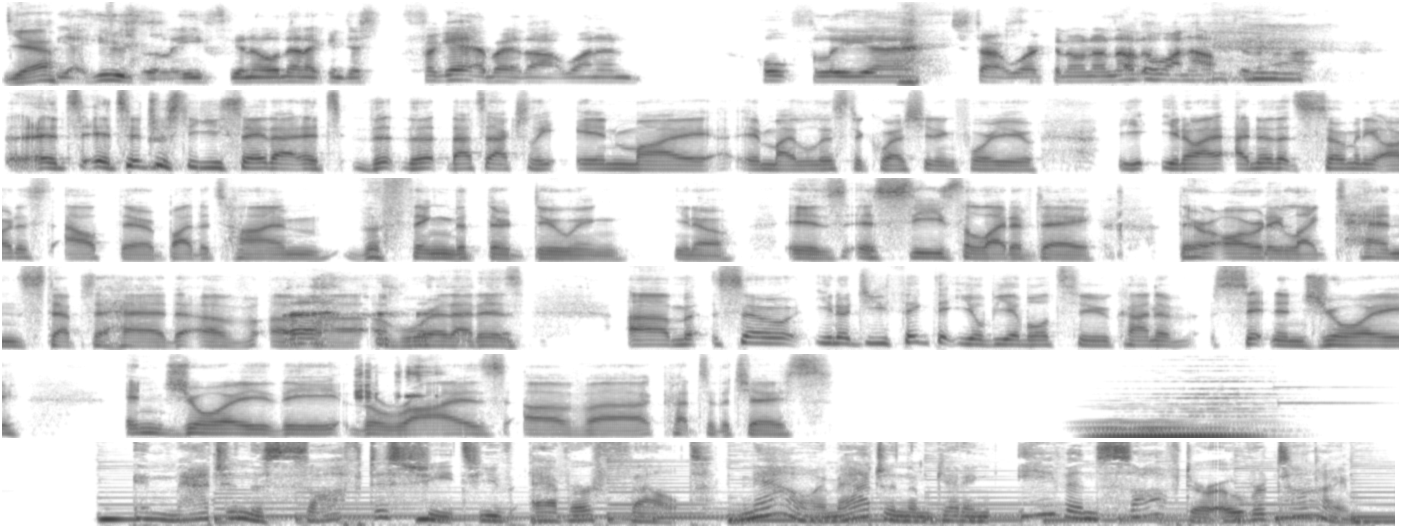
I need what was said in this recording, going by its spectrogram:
Yeah. Be a huge relief, you know. Then I can just forget about that one and hopefully uh, start working on another one after that. It's it's interesting you say that. It's th- th- that's actually in my in my list of questioning for you. You, you know, I, I know that so many artists out there, by the time the thing that they're doing, you know, is is sees the light of day, they're already like ten steps ahead of of, uh, of where that is. Um, so you know, do you think that you'll be able to kind of sit and enjoy enjoy the the rise of uh, Cut to the Chase? Imagine the softest sheets you've ever felt. Now imagine them getting even softer over time.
